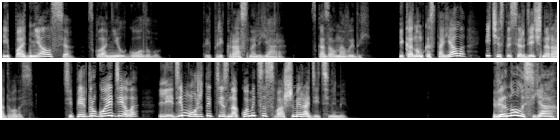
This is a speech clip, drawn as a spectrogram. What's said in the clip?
и поднялся, склонил голову. «Ты прекрасна, Льяра», — сказал на выдохе. Экономка стояла и чистосердечно радовалась. «Теперь другое дело. Леди может идти знакомиться с вашими родителями». Вернулась я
